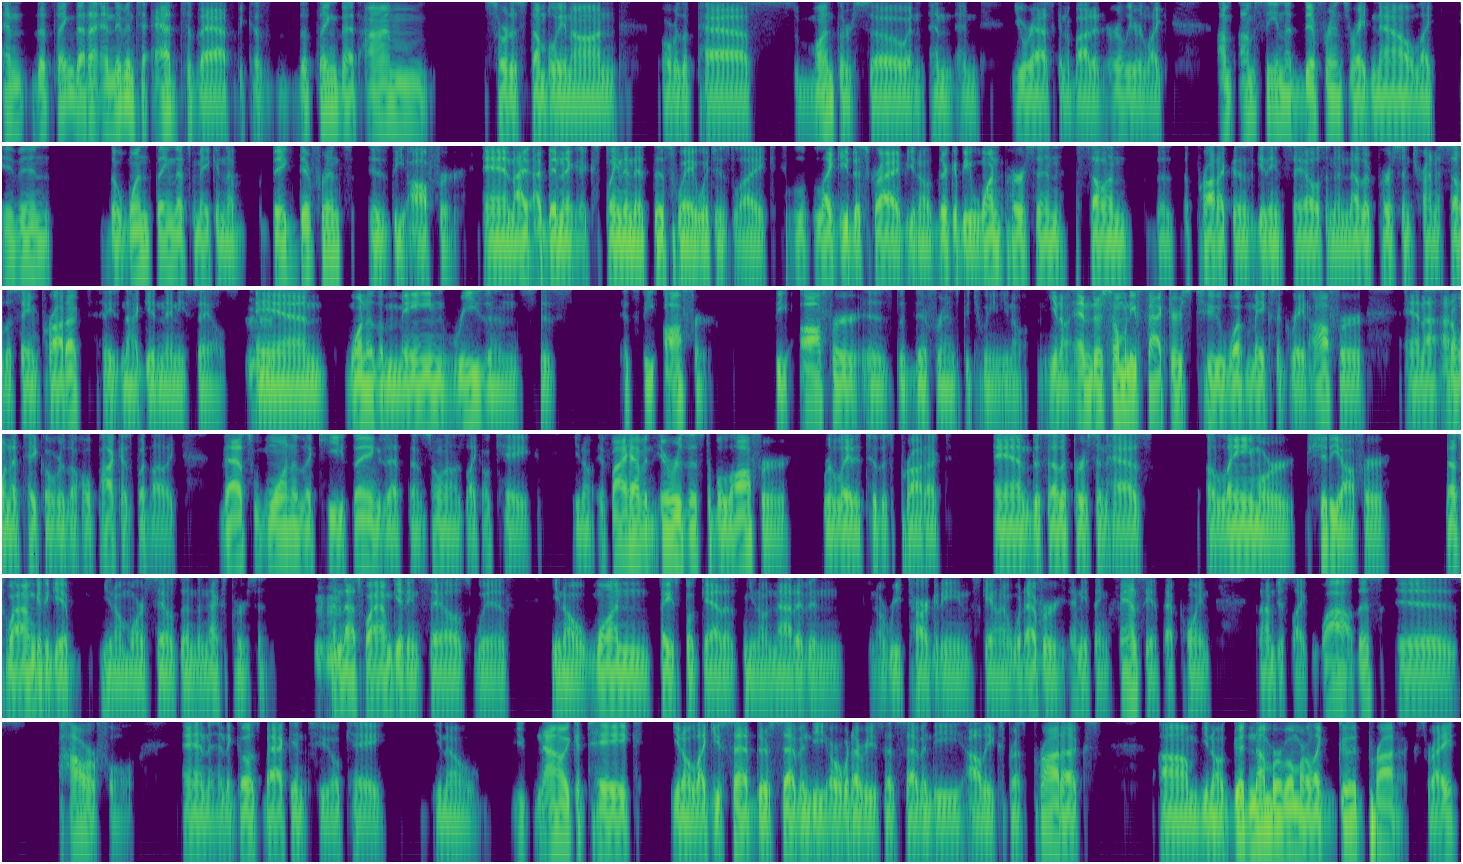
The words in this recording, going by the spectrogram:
And the thing that I, and even to add to that, because the thing that I'm sort of stumbling on over the past month or so, and and and you were asking about it earlier, like I'm I'm seeing a difference right now. Like even the one thing that's making a big difference is the offer. And I, have been explaining it this way, which is like, like you described, you know, there could be one person selling the, the product and is getting sales and another person trying to sell the same product and he's not getting any sales. Mm-hmm. And one of the main reasons is it's the offer. The offer is the difference between, you know, you know, and there's so many factors to what makes a great offer and I, I don't want to take over the whole podcast, but like that's one of the key things that someone was like, okay, you know, if I have an irresistible offer related to this product, and this other person has a lame or shitty offer, that's why I'm going to get you know more sales than the next person, mm-hmm. and that's why I'm getting sales with you know one Facebook ad that's you know not even you know retargeting, scaling, whatever, anything fancy at that point. point and i'm just like wow this is powerful and and it goes back into okay you know you, now it could take you know like you said there's 70 or whatever you said 70 aliexpress products um you know a good number of them are like good products right?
